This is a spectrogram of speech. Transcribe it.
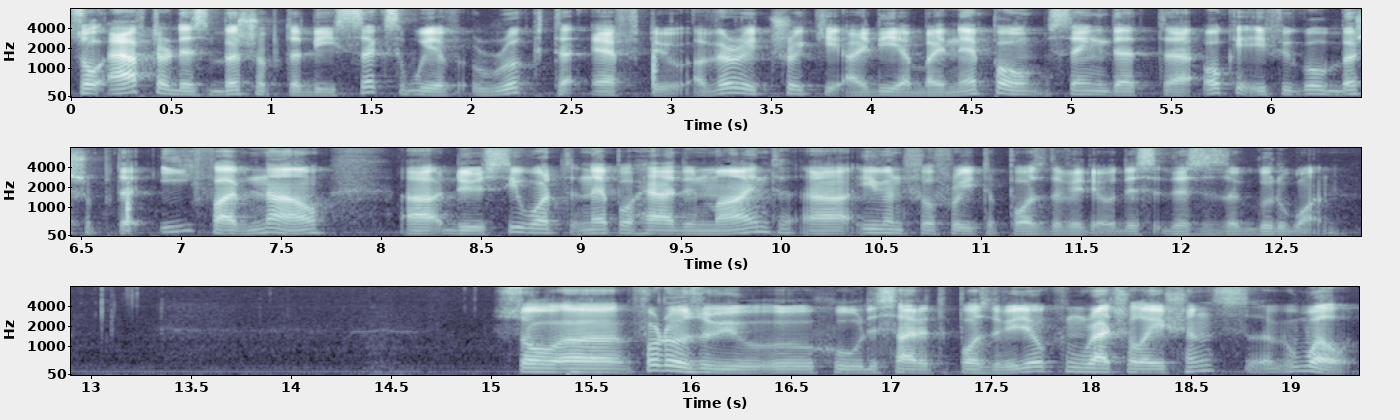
So after this bishop to d6, we have rook to f2. A very tricky idea by Nepo, saying that, uh, okay, if you go bishop to e5 now, uh, do you see what Nepo had in mind? Uh, even feel free to pause the video. This, this is a good one. So uh, for those of you uh, who decided to pause the video, congratulations. Uh, well,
